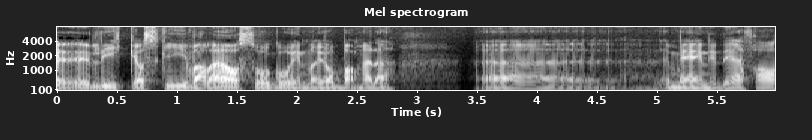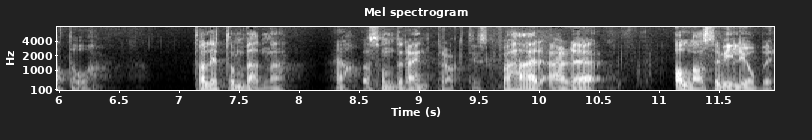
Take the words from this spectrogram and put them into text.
jeg liker å skrive det, og så gå inn og jobbe med det. Eh, med en idé fra A til Å. Ta litt om bandet. Ja. Sånn rent praktisk. For her er det alle har sivile jobber.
